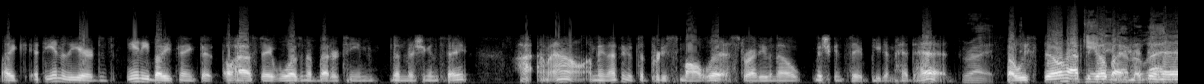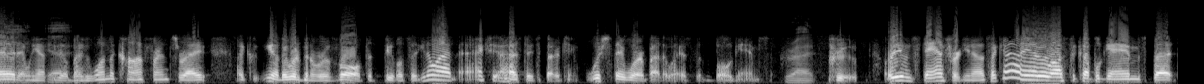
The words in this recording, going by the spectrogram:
Like at the end of the year, does anybody think that Ohio State wasn't a better team than Michigan State? I, I'm out. I mean, I think it's a pretty small list, right? Even though Michigan State beat them head to head, right, but we still have to go by head to head, and we have Yeah. to go by who won the conference, right? Like you know, there would have been a revolt if people said, you know what, actually Ohio State's a better team, which they were, by the way, as the bowl games right, proved. Or even Stanford, you know, it's like, oh yeah, they lost a couple games, but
